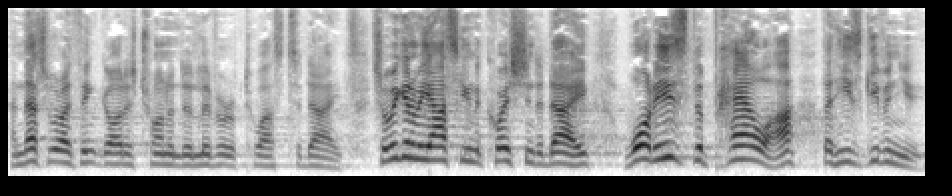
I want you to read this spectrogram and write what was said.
And that's what I think God is trying to deliver to us today. So we're going to be asking the question today what is the power that He's given you?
